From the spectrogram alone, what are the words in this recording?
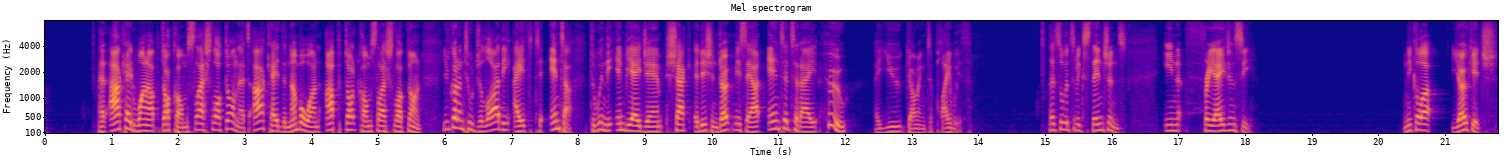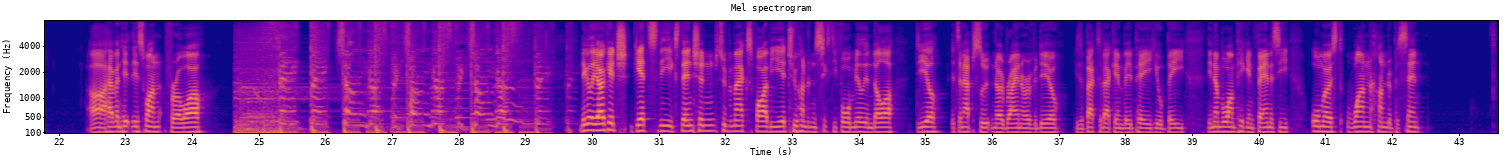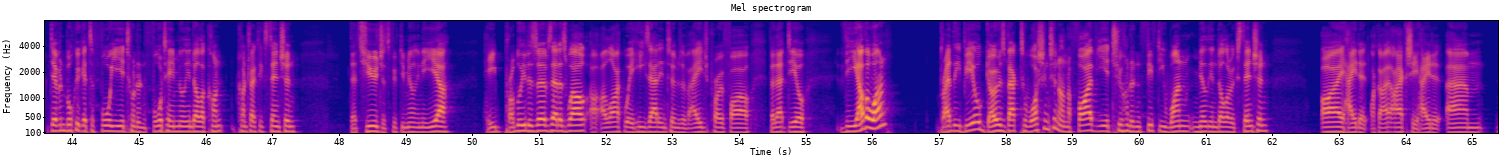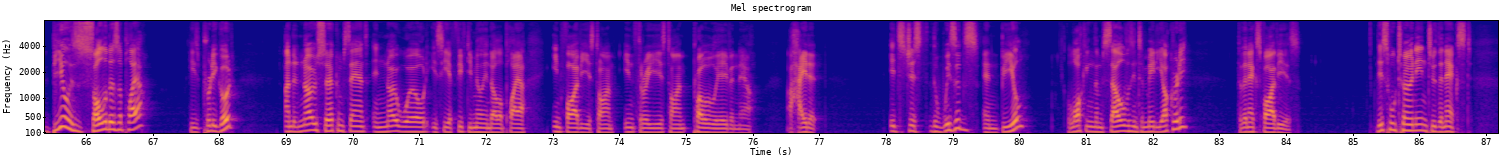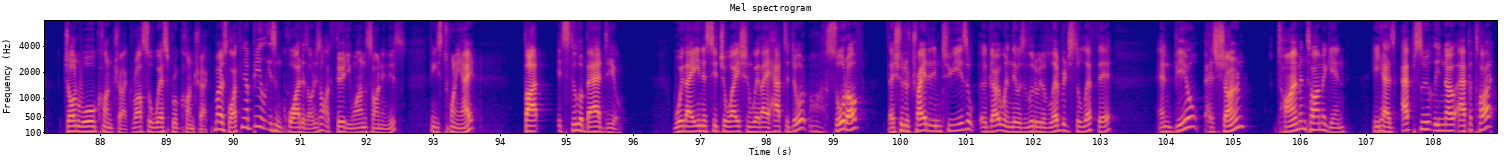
at arcade1up.com slash locked on. That's arcade, the number one, up.com slash locked on. You've got until July the 8th to enter to win the NBA Jam Shaq edition. Don't miss out. Enter today. Who are you going to play with? Let's look at some extensions in free agency. Nikola Jokic. Oh, I haven't hit this one for a while. Nikola Jokic gets the extension, Supermax, five year, $264 million deal. It's an absolute no brainer of a deal. He's a back to back MVP. He'll be the number one pick in fantasy almost 100%. Devin Booker gets a four year, $214 million con- contract extension. That's huge. It's 50 million a year. He probably deserves that as well. I, I like where he's at in terms of age profile for that deal. The other one, Bradley Beal goes back to Washington on a five year, $251 million extension. I hate it. Like, I, I actually hate it. Um, Beal is solid as a player, he's pretty good. Under no circumstance, in no world, is he a $50 million player in five years' time, in three years' time, probably even now. I hate it. It's just the Wizards and Beal locking themselves into mediocrity for the next five years. This will turn into the next John Wall contract, Russell Westbrook contract. Most likely. Now, Beal isn't quite as old. He's not like 31 signing this. I think he's 28. But it's still a bad deal. Were they in a situation where they had to do it? Oh, sort of. They should have traded him two years ago when there was a little bit of leverage still left there. And Beal has shown time and time again he has absolutely no appetite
